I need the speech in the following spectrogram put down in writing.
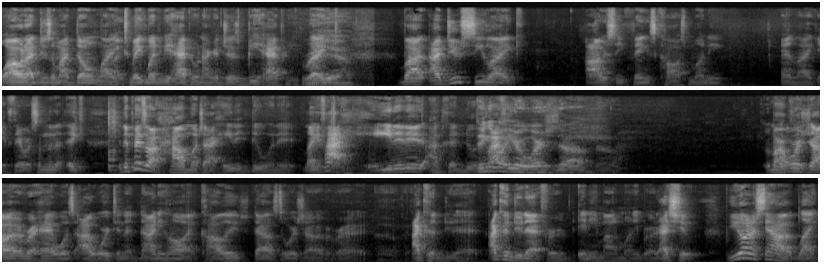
why would I do something I don't like, to make money to be happy when I could just be happy? Right. Like, Yeah. But I do see like, obviously things cost money, and like if there was something that, like it depends on how much I hated doing it. Like if I hated it, I couldn't do it. Think But I- about your worst job though. my worst job I ever had was I worked in a dining hall at college. That was the worst job I've ever had. Oh, I couldn't do that. I couldn't do that for any amount of money, bro. That shit. You don't understand how like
